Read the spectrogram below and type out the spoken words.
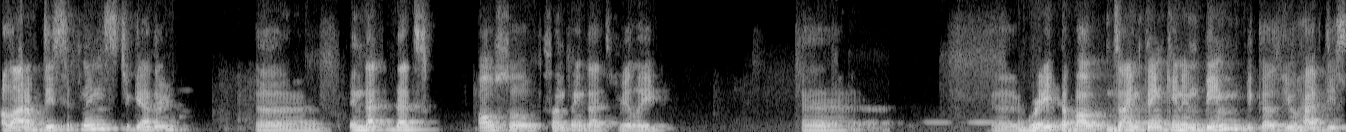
a lot of disciplines together. Uh, and that that's also something that's really great about design thinking in BIM because you have this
